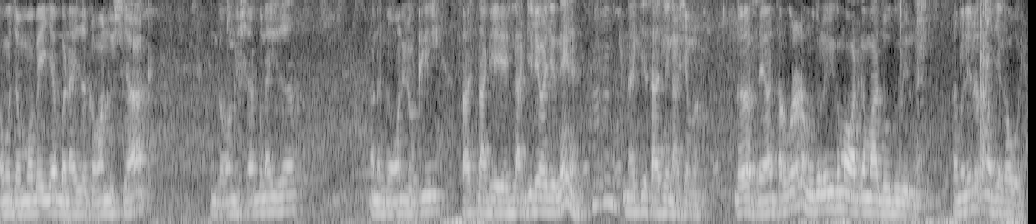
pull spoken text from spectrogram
અમે જમવા બે ગયા બનાવી છે ગવાનું શાક. ગવાનું શાક બનાવી છે. અને ગવાની રોટલી સાસ નાખલી નાગજી લેવા જોઈએ નહીં ને? નાગજી સાસ લઈને આવશે હમણાં. ડર લેવાનું ચાલુ કરો ને હું તો લઈ લીધું મારા વાટકા માર જોઉં લીધું તમે લઈ લો તમારે જે ખાવું હોય.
